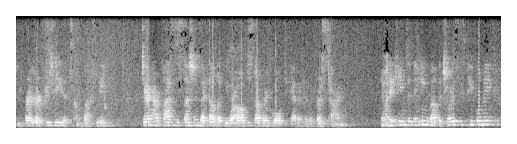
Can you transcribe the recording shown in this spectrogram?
and further appreciate its complexity. During our class discussions, I felt like we were all discovering gold together for the first time. And when it came to thinking about the choices people make,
